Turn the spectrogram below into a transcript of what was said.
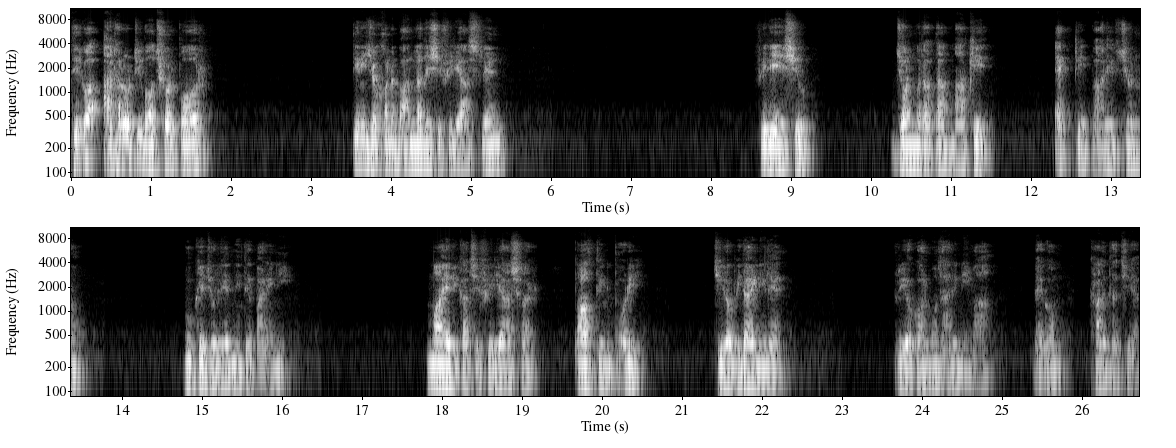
দীর্ঘ আঠারোটি বছর পর তিনি যখন বাংলাদেশে ফিরে আসলেন, ফিরে এসেও জন্মদাতা মাকে একটি বাড়ির জন্য বুকে জড়িয়ে নিতে পারেনি। মায়ের কাছে ফিরে আসার পাঁচ দিন পরই চিরবিদায় নিলেন। প্রিয় কর্মধারিণী মা বেগম খালেদা জিয়া।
